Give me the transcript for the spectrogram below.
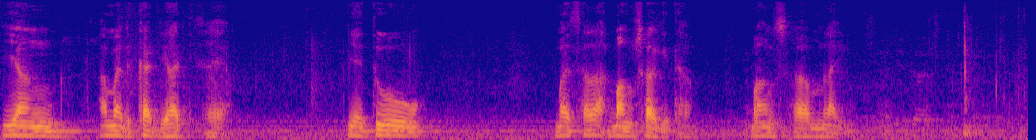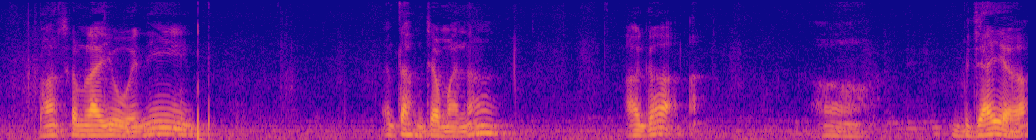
yang amat dekat di hati saya iaitu masalah bangsa kita, bangsa Melayu. Bangsa Melayu ini entah macam mana agak uh, berjaya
